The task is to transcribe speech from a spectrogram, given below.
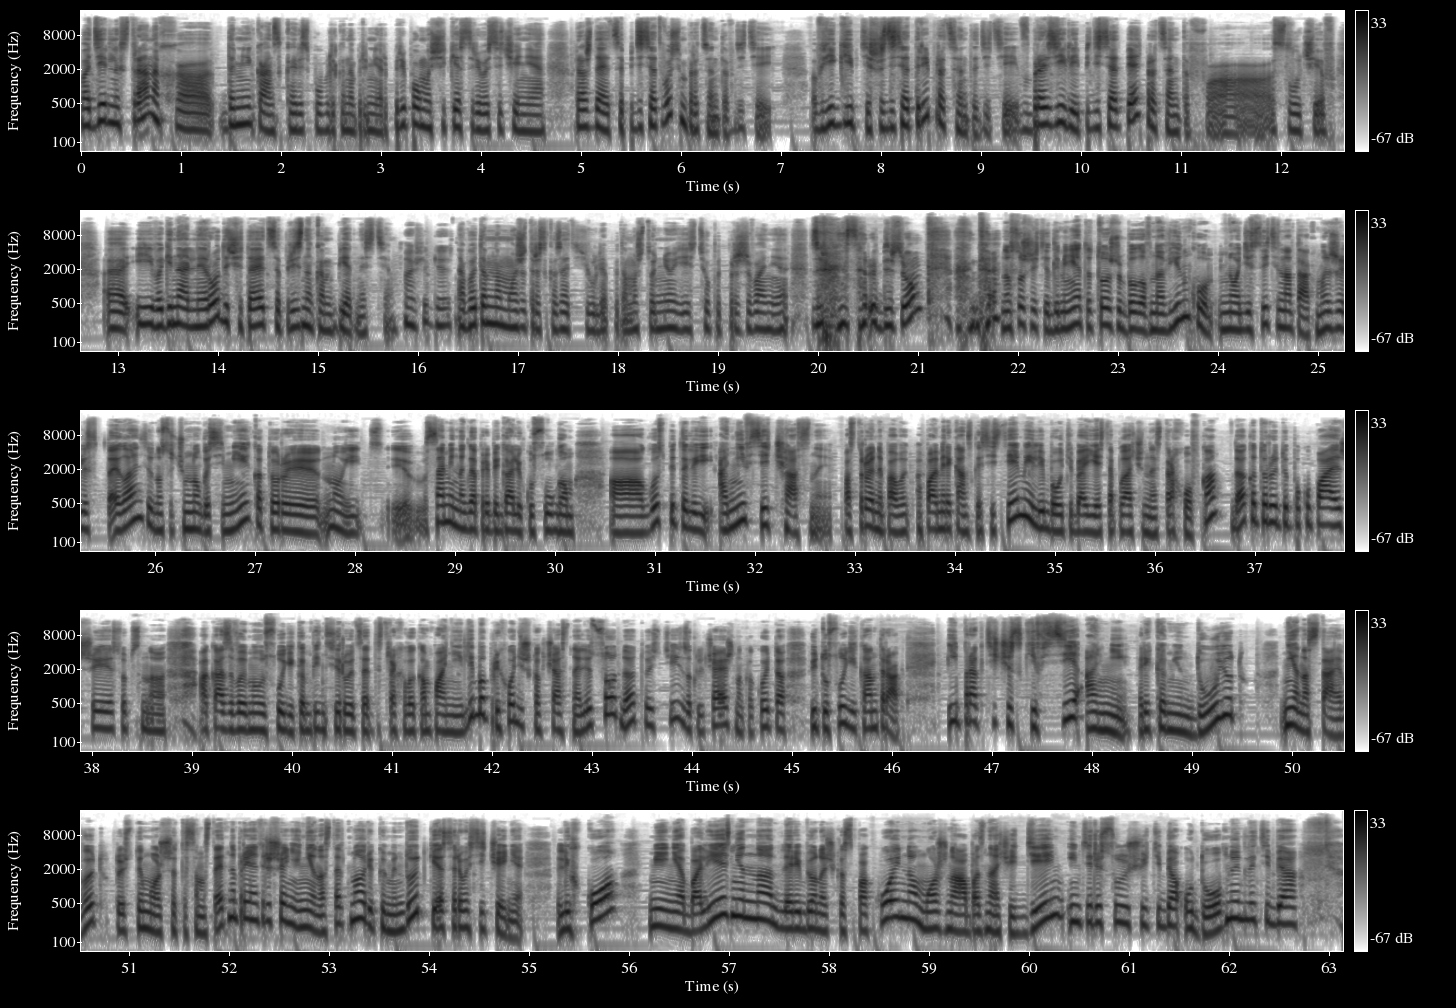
В отдельных странах, а, Доминиканская республика, например, при помощи кесарево сечения рождается 58% детей, в Египте 63% детей, в Бразилии 55% а, случаев, э, и вагинальные роды считаются признаком бедности. Офигеть. Об этом нам может рассказать Юля, потому что у нее есть опыт проживания за, за рубежом. да. Но слушайте, для меня это тоже было в новинку, но действительно так. Мы жили в Таиланде, у нас очень много семей, которые, ну, и, э, сами иногда прибегали к услугам а, госпиталей, они все частные, построены по, по американской системе, либо у тебя есть оплаченная страховка, да, которую ты покупаешь, и, собственно, оказываемые услуги компенсируются этой страховой компанией, либо приходишь как частное лицо, да, то есть и заключаешь на какой-то вид услуги контракт. И практически все они рекомендуют не настаивают, то есть ты можешь это самостоятельно принять решение, не настаивать, но рекомендуют кесарево сечение. Легко, менее болезненно, для ребеночка спокойно, можно обозначить день, интересующий тебя, удобный для тебя.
